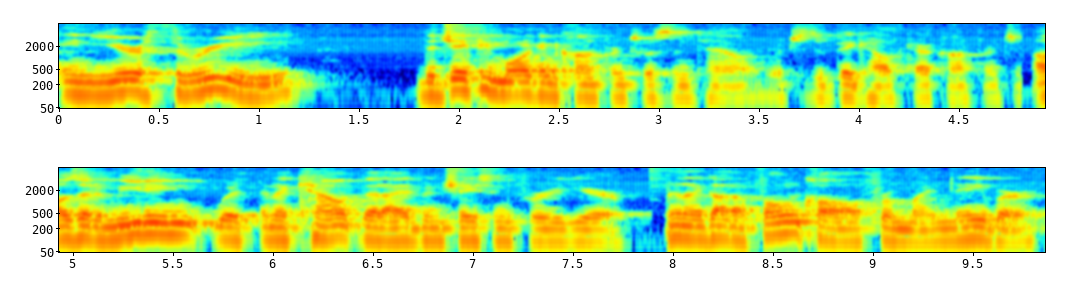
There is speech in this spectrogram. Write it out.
in year three, the JP Morgan conference was in town, which is a big healthcare conference. I was at a meeting with an account that I had been chasing for a year, and I got a phone call from my neighbor.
